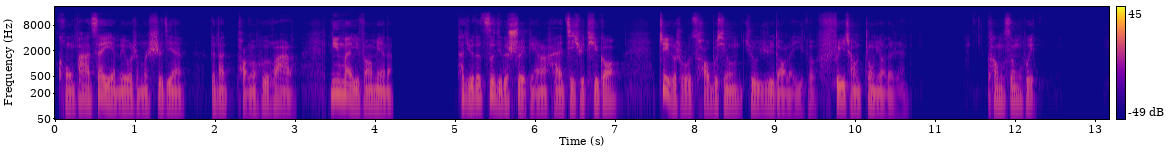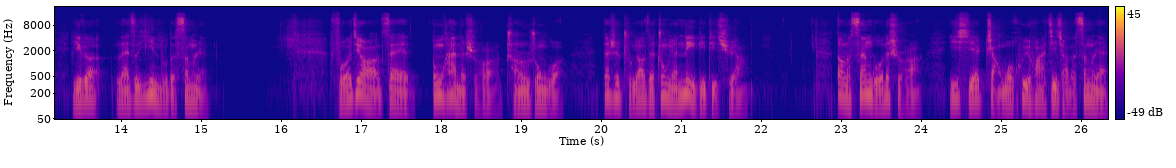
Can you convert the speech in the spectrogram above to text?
恐怕再也没有什么时间跟他讨论绘画了；另外一方面呢，他觉得自己的水平啊还要继续提高。这个时候，曹不兴就遇到了一个非常重要的人——康僧会，一个来自印度的僧人。佛教在东汉的时候传入中国，但是主要在中原内地地区啊。到了三国的时候啊，一些掌握绘画技巧的僧人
